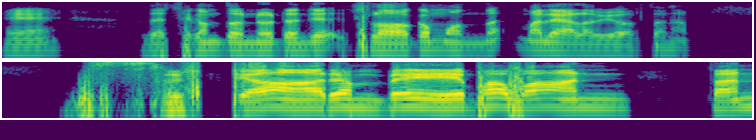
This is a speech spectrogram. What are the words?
ഏ ദശകം തൊണ്ണൂറ്റഞ്ച് ശ്ലോകം ഒന്ന് മലയാള വിവർത്തനം. സൃഷ്ട്യാരംഭേ ഭവാൻ തൻ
